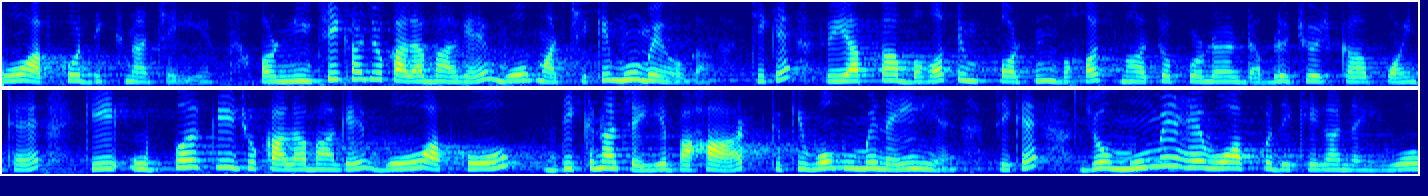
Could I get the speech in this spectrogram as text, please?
वो आपको दिखना चाहिए और नीचे का जो काला भाग है, वो मच्छी के मुँह में होगा। ठीक है? तो ये आपका बहुत इंपॉर्टेंट बहुत महत्वपूर्ण डब्ल्यू का पॉइंट है कि ऊपर के जो काला भाग है, वो आपको दिखना चाहिए बाहर, क्योंकि वो मुँह में नहीं है, ठीक है? जो मुँह में है, वो आपको दिखेगा नहीं। वो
